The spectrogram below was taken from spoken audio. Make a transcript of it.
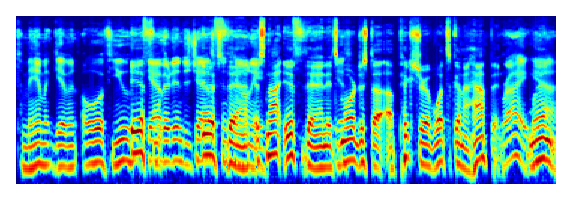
commandment given, oh, if you if, gathered into Jackson then. County. It's not if then, it's yes. more just a, a, picture of what's going to happen. Right. When, yeah.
